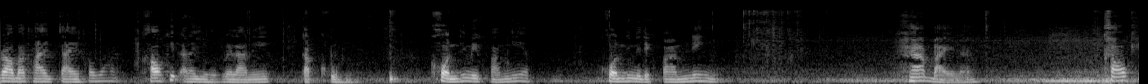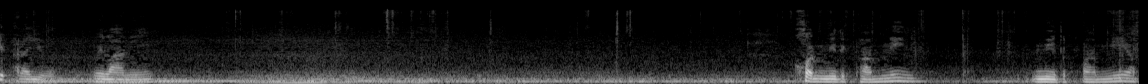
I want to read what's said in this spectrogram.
เรามาทายใจเขาว่า เขาคิดอะไรอยู่เวลานี้กับคุณ คนที่มีความเงียบ คนที่มีแต่ความนิ่งห้าใบนะ เขาคิดอะไรอยู่เวลานี้ คนมีแต่ความนิ่ง มีแต่ความเงียบ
